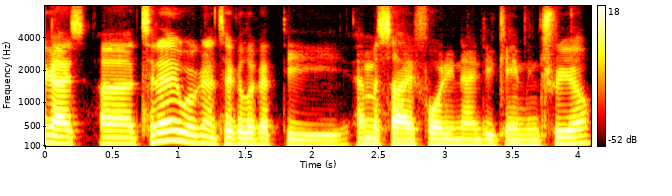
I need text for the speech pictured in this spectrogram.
guys, uh, today we're going to take a look at the MSI 4090 Gaming Trio.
